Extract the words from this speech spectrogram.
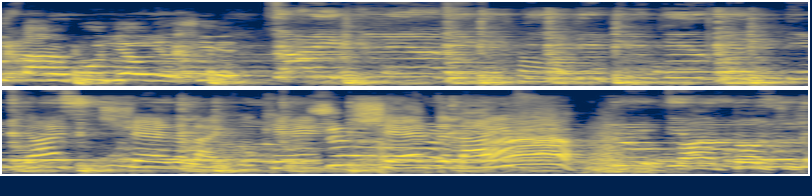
Gustavo Puglio, your shit. Guys, share the live, okay? Share the live. Control shish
